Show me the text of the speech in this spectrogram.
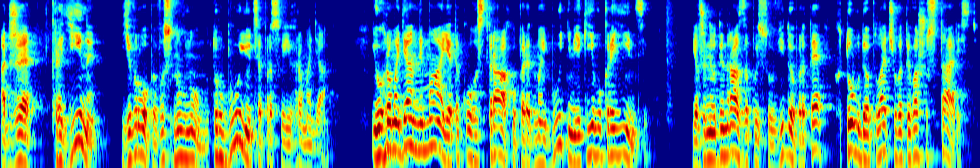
Адже країни Європи в основному турбуються про своїх громадян. І у громадян немає такого страху перед майбутнім, як є в українців. Я вже не один раз записував відео про те, хто буде оплачувати вашу старість,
